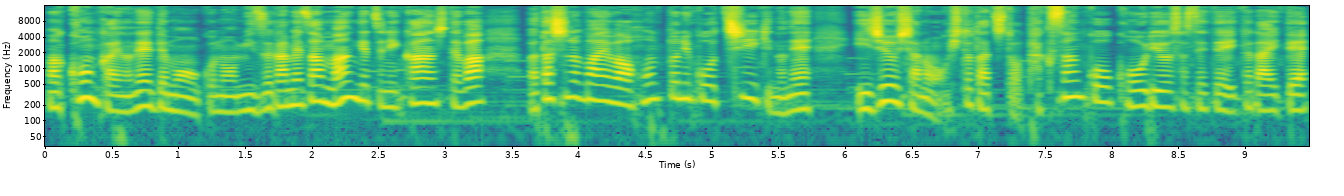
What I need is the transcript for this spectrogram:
まあ、今回のねでもこの水亀座満月に関しては私の場合は本当にこう地域のね移住者の人たちとたくさんこう交流させていただいて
